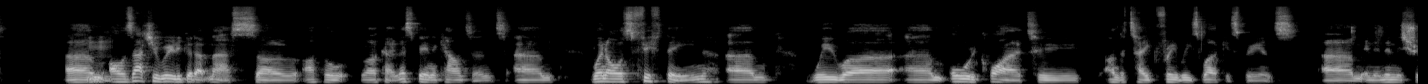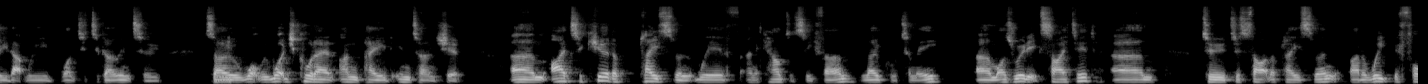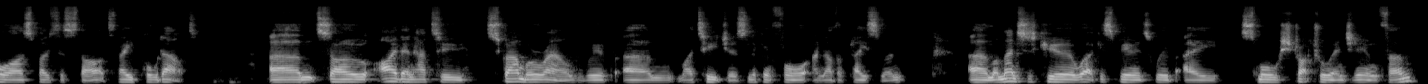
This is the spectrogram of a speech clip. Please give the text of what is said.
Um, mm. I was actually really good at maths, so I thought, well, okay, let's be an accountant. Um, when I was 15, um, we were um, all required to undertake three weeks work experience um, in an industry that we wanted to go into. So mm. what we, what you call an unpaid internship. Um, I'd secured a placement with an accountancy firm local to me. Um, I was really excited um, to to start the placement. But a week before I was supposed to start, they pulled out. Um, so I then had to scramble around with um, my teachers looking for another placement. Um, I managed to secure work experience with a small structural engineering firm,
